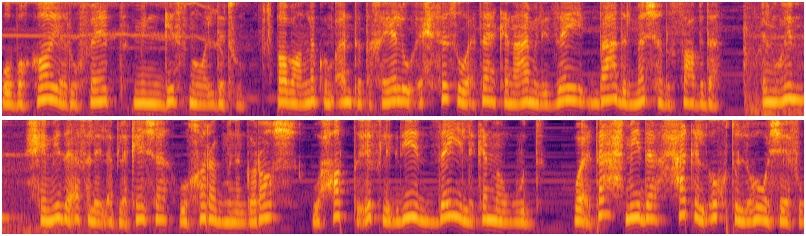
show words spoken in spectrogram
وبقايا رفات من جسم والدته. طبعا لكم أن تتخيلوا إحساسه وقتها كان عامل إزاي بعد المشهد الصعب ده. المهم حميدة قفل الأبلكاشة وخرج من الجراج وحط قفل جديد زي اللي كان موجود. وقتها حميدة حكى لأخته اللي هو شافه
